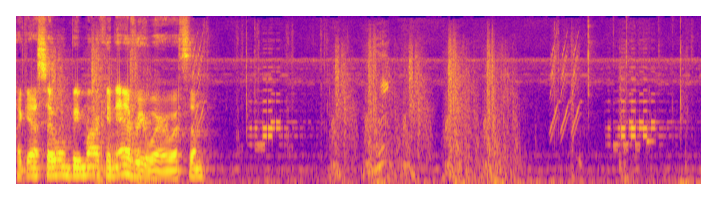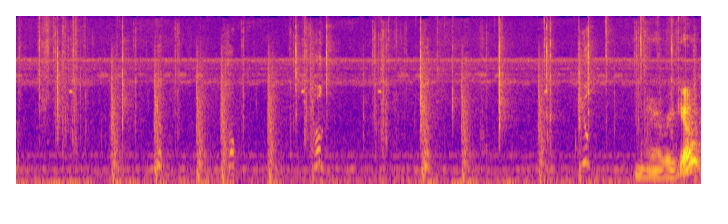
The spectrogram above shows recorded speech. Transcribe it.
I guess I won't be marking everywhere with them. There we go.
